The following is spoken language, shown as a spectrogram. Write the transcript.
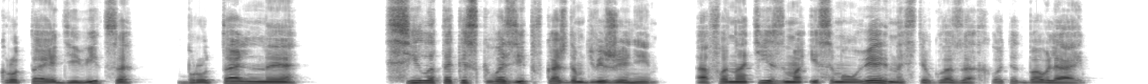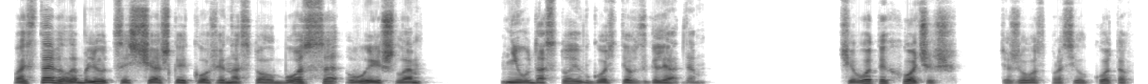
крутая девица, брутальная. Сила так и сквозит в каждом движении, а фанатизма и самоуверенности в глазах хоть отбавляй. Поставила блюдце с чашкой кофе на стол босса, вышла, не удостоив гостя взглядом. «Чего ты хочешь?» — тяжело спросил Котов,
